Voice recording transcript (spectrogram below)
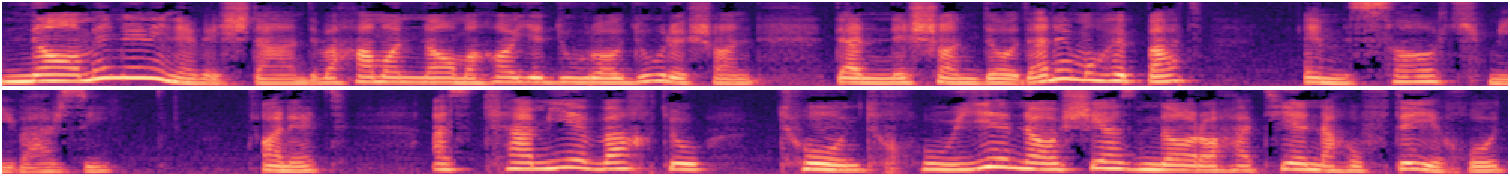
نامه نمی نوشتند و همان نامه های دورا دورشان در نشان دادن محبت امساک میورزید. آنت از کمی وقت و تندخویی ناشی از ناراحتی نهفته خود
